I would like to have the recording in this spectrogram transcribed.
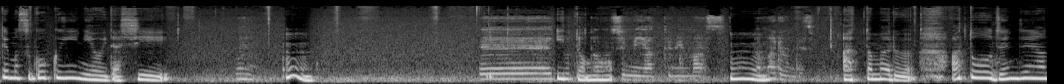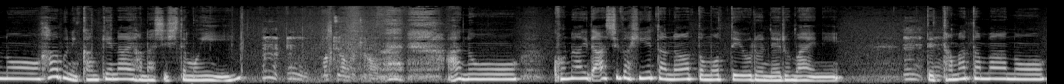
でもすごくいい匂いだしうんえー、いいと思う。楽しみやってみます。うん。温まるんですねあったまる。あと全然あのハーブに関係ない話してもいい？うんうん。もちろんもちろん。あのこの間足が冷えたなと思って夜寝る前に。うんうん。でたまたまあの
